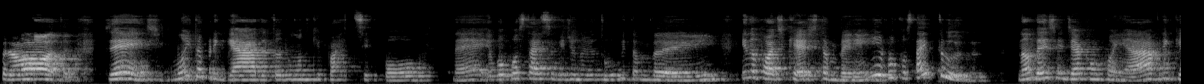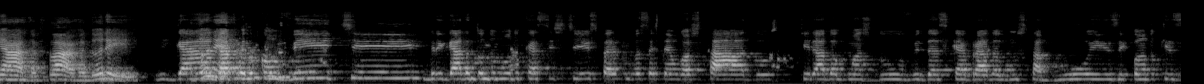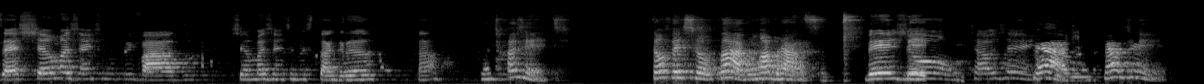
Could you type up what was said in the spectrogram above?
Pronto. Gente, muito obrigada a todo mundo que participou, né? Eu vou postar esse vídeo no YouTube também e no podcast também, e eu vou postar em tudo. Não deixem de acompanhar. Obrigada, Flávia, adorei. Obrigada adorei. pelo convite. Obrigada a todo mundo que assistiu. Espero que vocês tenham gostado, tirado algumas dúvidas, quebrado alguns tabus. E quando quiser, chama a gente no privado, chama a gente no Instagram, tá? Conte com a gente. Então, fechou. Flávio, um abraço. Beijo. Beijo. Tchau, gente. Tchau, tchau gente.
